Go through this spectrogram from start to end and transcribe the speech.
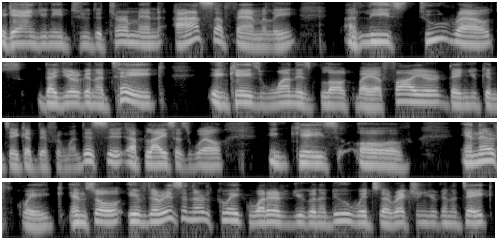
Again, you need to determine as a family at least two routes that you're going to take in case one is blocked by a fire, then you can take a different one. This applies as well in case of an earthquake. And so if there is an earthquake, what are you going to do? Which direction you're going to take?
